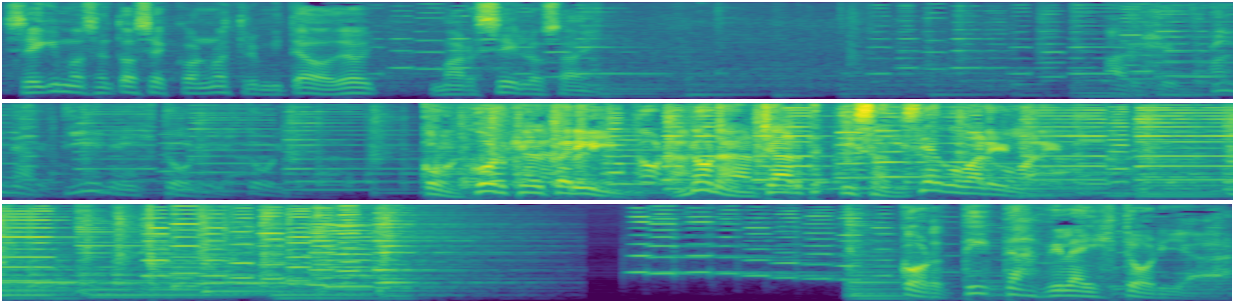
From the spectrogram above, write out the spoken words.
Seguimos entonces con nuestro invitado de hoy, Marcelo Sainz. Argentina tiene historia. Con Jorge Alperín, Nora Chart y Santiago Varela. Cortitas de la historia.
